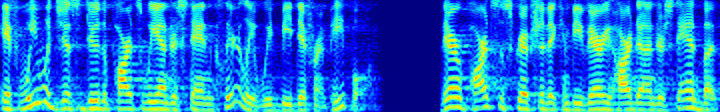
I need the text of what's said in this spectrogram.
If we would just do the parts we understand clearly, we'd be different people. There are parts of scripture that can be very hard to understand, but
